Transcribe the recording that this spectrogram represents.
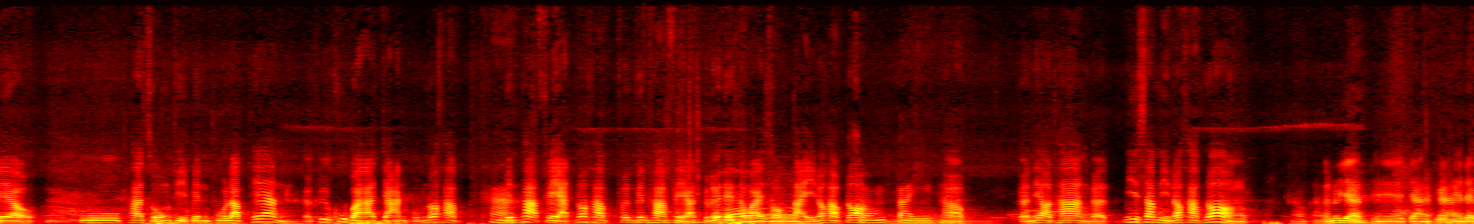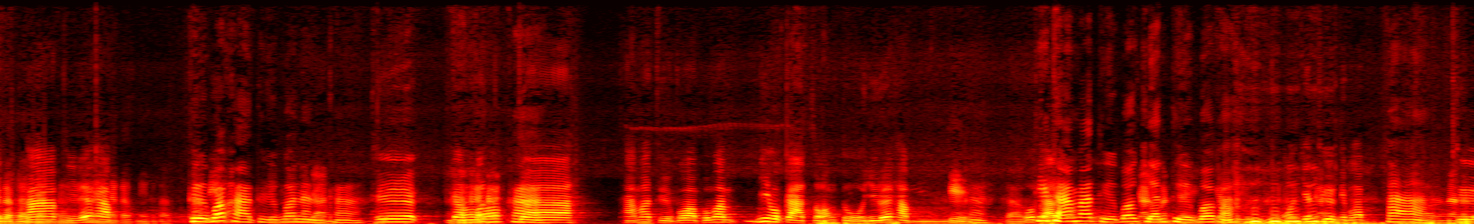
แล้วผู้พระสงฆ์ที่เป็นผู้รับแทนก็คือครูบาอาจารย์ผมเนาะครับ ค่ะเป็นพระแฝดเนาะครับ เพิ่นเป็นพระแฝดก็เลยได้ถวายสองไตรเนาะครับเนาะสองไตคค่ะรับ ก็แนวทางก็มีซ้ำนี่เนาะครับเนาะ ครับเอาครับอนุญาตให้อาจารย์ถือให้ได้บ่ครับ ครับ นี่เลยครับ นะครับนี่นะครับถือว่าค่ะถือว่านั่นค่ะคือกับอ๋อค่ะจะถามว่าถือเพราะว่าผมว่ามีโอกาสสองตัวอยู่เลยครับโอเคค่ะ ครับ โอกสที่ถามว่าถือบ่เขียนถือบ่ค่ะ โอ้เขียนถือนี่บ่ครับ ค่ะ ถือ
